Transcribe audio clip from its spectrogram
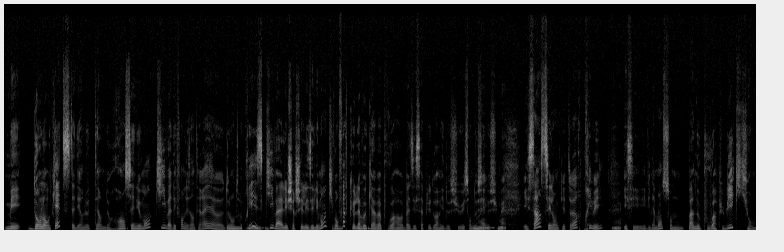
Mais dans l'enquête, c'est-à-dire le terme de renseignement, qui va défendre les intérêts euh, de Mhm, l'entreprise, mhm. qui va aller chercher les éléments qui vont Mhm, faire que l'avocat va pouvoir euh, baser sa plaidoirie dessus et son dossier Ouais, dessus. ouais. Et ça, c'est l'enquêteur privé. Ouais. Et c'est évidemment ce sont pas nos pouvoirs publics qui ont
